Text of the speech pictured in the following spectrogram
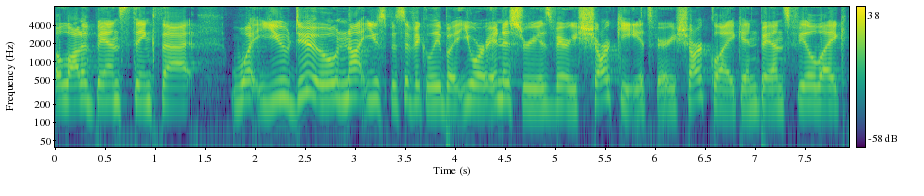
a lot of bands think that what you do, not you specifically, but your industry is very sharky. It's very shark like, and bands feel like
